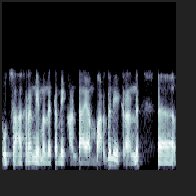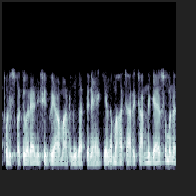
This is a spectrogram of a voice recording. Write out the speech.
උත්සාහ කරන්න එමන් නැත්නම් මේ කණ්ඩායම් මර්ධනය කරන්න. පොලිස්පතිවරයා නිසි ක්‍රියාමාර්ග ගත්තේ නැහැ කියලා. මහාචාර්ය චන්න ජයසුමන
